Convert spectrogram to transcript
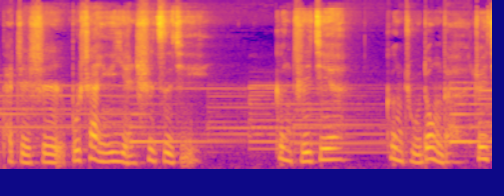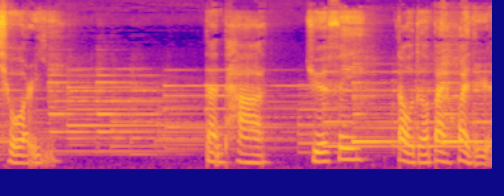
他只是不善于掩饰自己，更直接、更主动的追求而已。但他绝非道德败坏的人，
